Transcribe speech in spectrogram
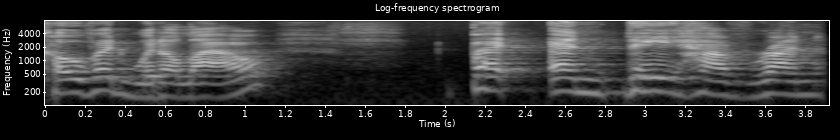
COVID would allow. But, and they have run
